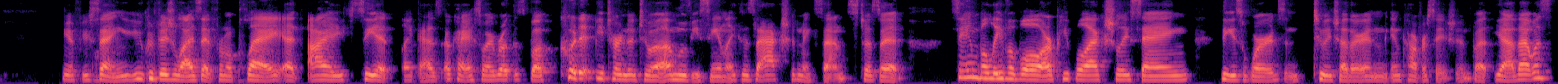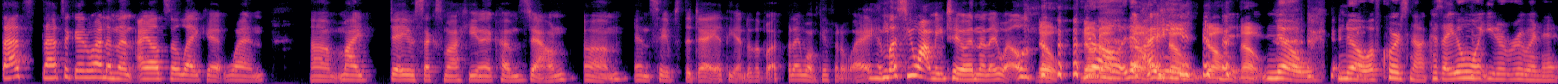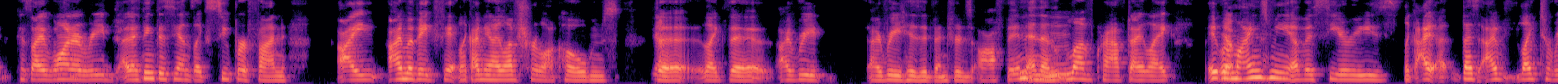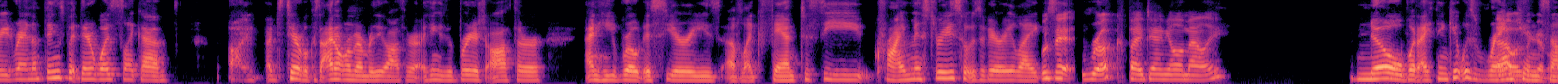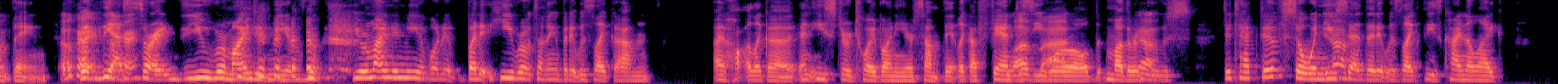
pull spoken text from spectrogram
if you're saying you could visualize it from a play at i see it like as okay so i wrote this book could it be turned into a, a movie scene? Like does the action make sense? Does it seem believable? Are people actually saying these words and to each other in in conversation? But yeah that was that's that's a good one. And then i also like it when um, my Deus Ex Machina comes down um, and saves the day at the end of the book, but I won't give it away unless you want me to, and then I will. No, no, no, no, no, I mean, no, no, no, no, no, of course not, because I don't want you to ruin it. Because I want to read. I think this sounds like super fun. I I'm a big fan. Like, I mean, I love Sherlock Holmes. Yeah. The like the I read I read his adventures often, mm-hmm. and then mm-hmm. Lovecraft. I like. It yep. reminds me of a series like I that's I like to read random things, but there was like a oh, it's terrible because I don't remember the author. I think he's a British author, and he wrote a series of like fantasy crime mysteries. So it was a very like was it Rook by Daniel O'Malley? No, but I think it was Rankin was something. One. Okay. But yes, okay. sorry, you reminded me of you reminded me of what it. But it, he wrote something, but it was like um. A, like a an Easter toy bunny or something like a fantasy world Mother yeah. Goose detective. So when you yeah. said that it was like these kind of like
